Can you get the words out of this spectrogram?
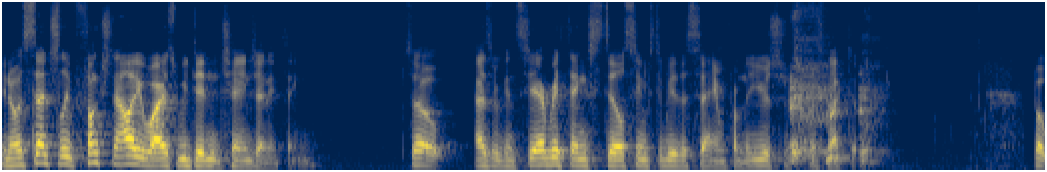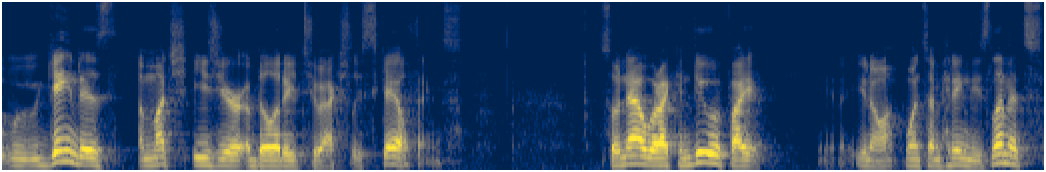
you know, essentially functionality-wise, we didn't change anything. So as we can see, everything still seems to be the same from the user's perspective. But what we gained is a much easier ability to actually scale things. So now what I can do if I, you know, once I'm hitting these limits,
